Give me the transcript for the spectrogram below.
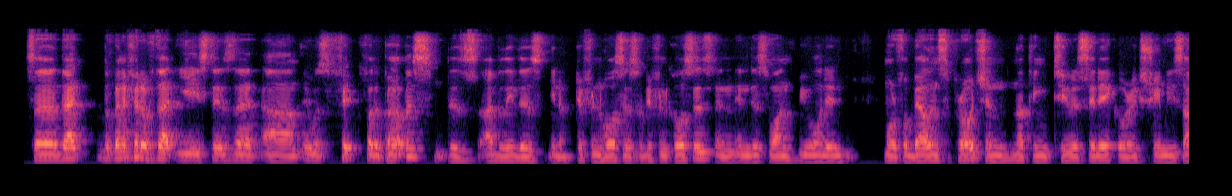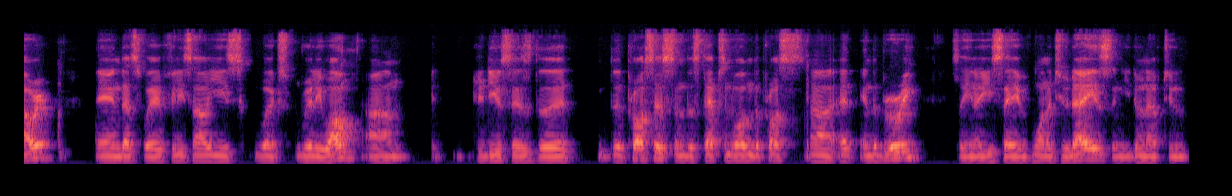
So that the benefit of that yeast is that um, it was fit for the purpose. There's, I believe, there's you know different horses for different courses, and in this one we wanted more of a balanced approach and nothing too acidic or extremely sour, and that's where Philly sour yeast works really well. Um, it reduces the the process and the steps involved in the process uh, at, in the brewery so, you know, you save one or two days and you don't have to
